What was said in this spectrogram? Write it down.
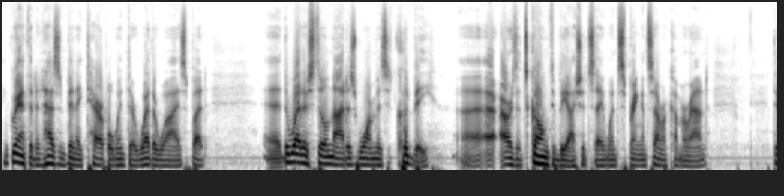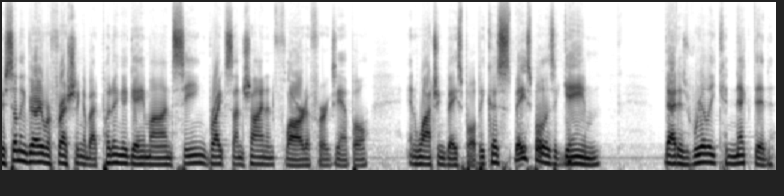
And granted, it hasn't been a terrible winter weather wise, but uh, the weather's still not as warm as it could be uh, or as it's going to be, I should say, when spring and summer come around. There's something very refreshing about putting a game on, seeing bright sunshine in Florida, for example, and watching baseball because baseball is a game that is really connected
